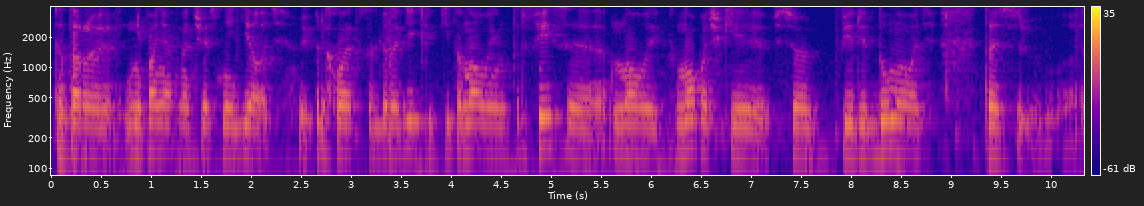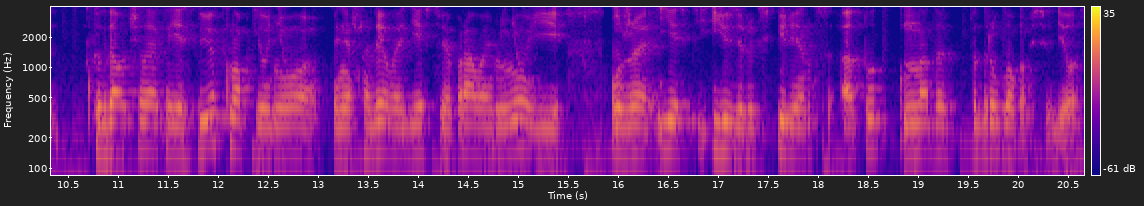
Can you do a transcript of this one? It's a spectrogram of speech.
которую непонятно, что с ней делать. И приходится городить какие-то новые интерфейсы, новые кнопочки, все передумывать. То есть, э, когда у человека есть две кнопки, у него, конечно, левое действие, правое меню и уже есть user experience, а тут надо по-другому все делать.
